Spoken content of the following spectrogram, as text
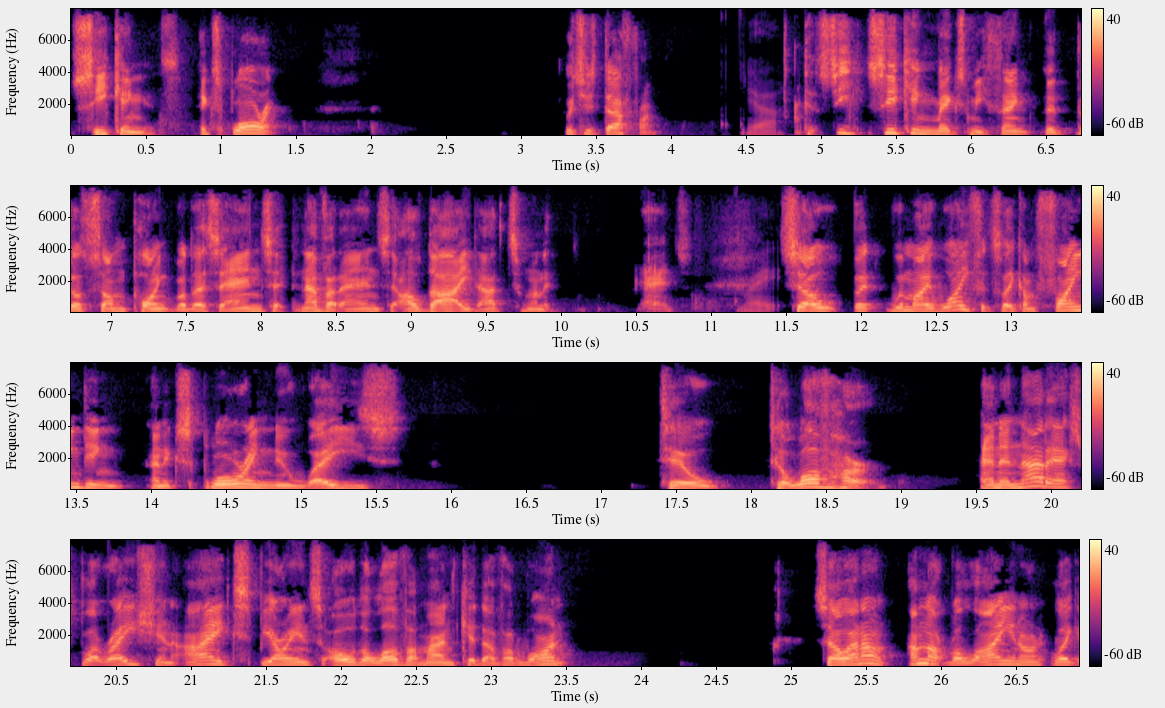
seeking, it's exploring, which is different. Yeah. see, seeking makes me think that there's some point where this ends. It never ends. I'll die. That's when it ends. right So, but with my wife, it's like I'm finding and exploring new ways to to love her, and in that exploration, I experience all the love a man could ever want. So I don't. I'm not relying on like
